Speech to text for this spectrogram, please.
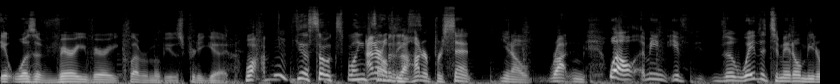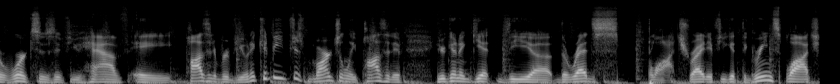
It was a very, very clever movie. It was pretty good. Well, I'm- yeah, so explain I don't know of if these. it's 100 percent, you know, rotten. Well, I mean, if the way the tomato meter works is if you have a positive review, and it could be just marginally positive, you're going to get the uh, the red splotch, right? If you get the green splotch,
